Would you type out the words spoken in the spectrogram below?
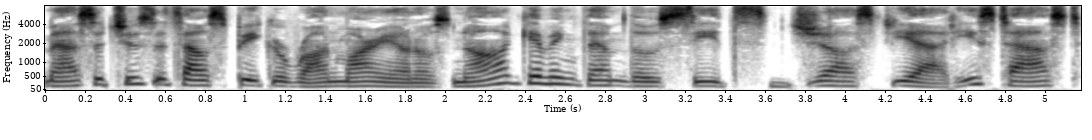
Massachusetts House Speaker Ron Mariano's not giving them those seats just yet. He's tasked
